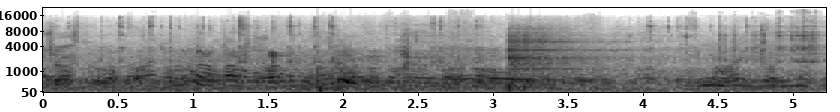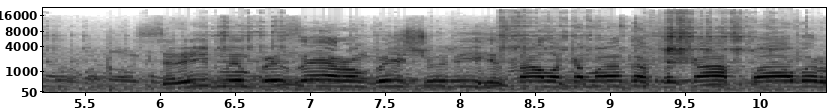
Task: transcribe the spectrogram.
Участвую? Срібним призером вищої ліги стала команда ФК Power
